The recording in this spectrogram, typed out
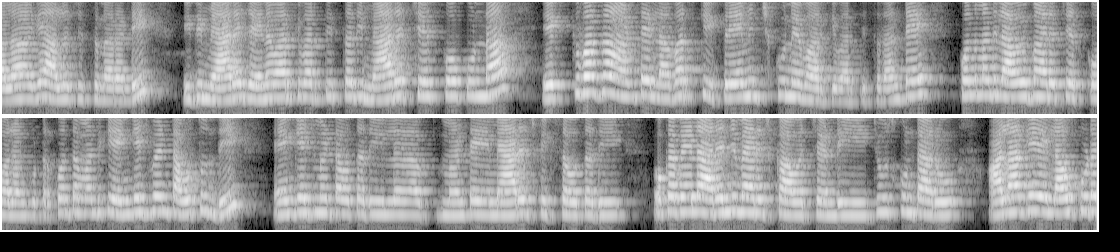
అలాగే ఆలోచిస్తున్నారండి. ఇది మ్యారేజ్ అయిన వారికి వర్తిస్తుంది. మ్యారేజ్ చేసుకోకుండా ఎక్కువగా అంటే లవర్స్కి ప్రేమించుకునే వారికి వర్తిస్తుంది. అంటే కొంతమంది లవ్ మ్యారేజ్ చేసుకోవాలనుకుంటారు. కొంతమందికి ఎంగేజ్మెంట్ అవుతుంది. ఎంగేజ్మెంట్ అవుతుంది అంటే మ్యారేజ్ ఫిక్స్ అవుతుంది. ఒకవేళ అరేంజ్ మ్యారేజ్ కావచ్చండి చూసుకుంటారు. అలాగే లవ్ కూడా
